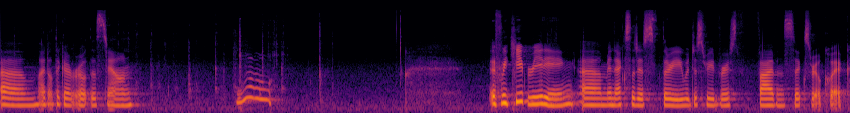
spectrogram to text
um, I don't think I wrote this down. Whoa. If we keep reading um, in Exodus 3, we'll just read verse 5 and 6 real quick.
